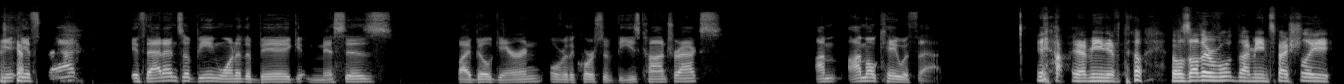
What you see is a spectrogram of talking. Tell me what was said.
if that if that ends up being one of the big misses by Bill Guerin over the course of these contracts, I'm I'm okay with that. Yeah, I mean, if the, those other, I mean, especially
